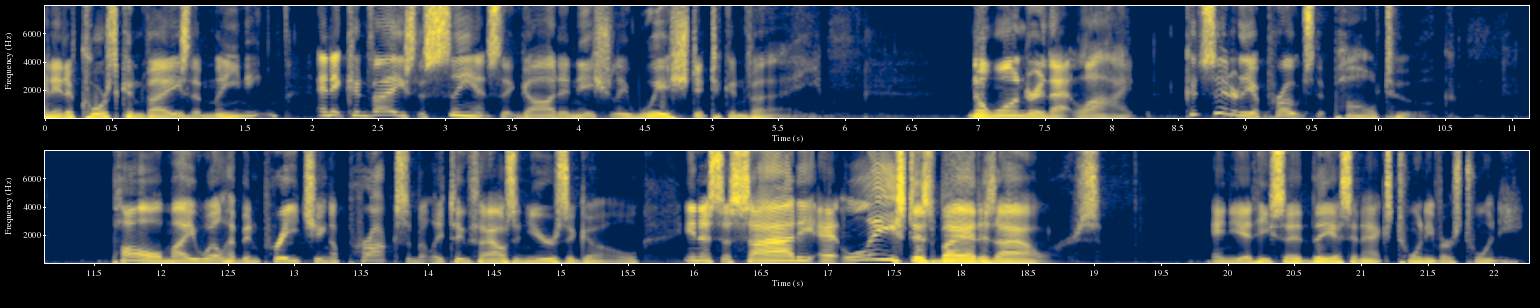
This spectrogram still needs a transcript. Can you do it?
And it, of course, conveys the meaning and it conveys the sense that God initially wished it to convey. No wonder, in that light, consider the approach that Paul took. Paul may well have been preaching approximately 2,000 years ago in a society at least as bad as ours. And yet he said this in Acts 20, verse 20.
